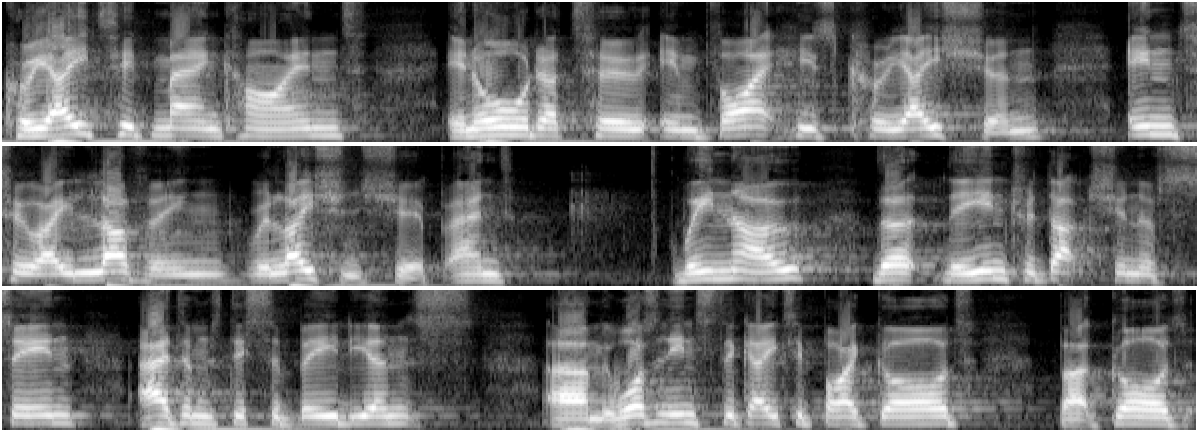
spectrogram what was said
created mankind in order to invite his creation into a loving relationship. And we know that the introduction of sin, Adam's disobedience, um, it wasn't instigated by God, but God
